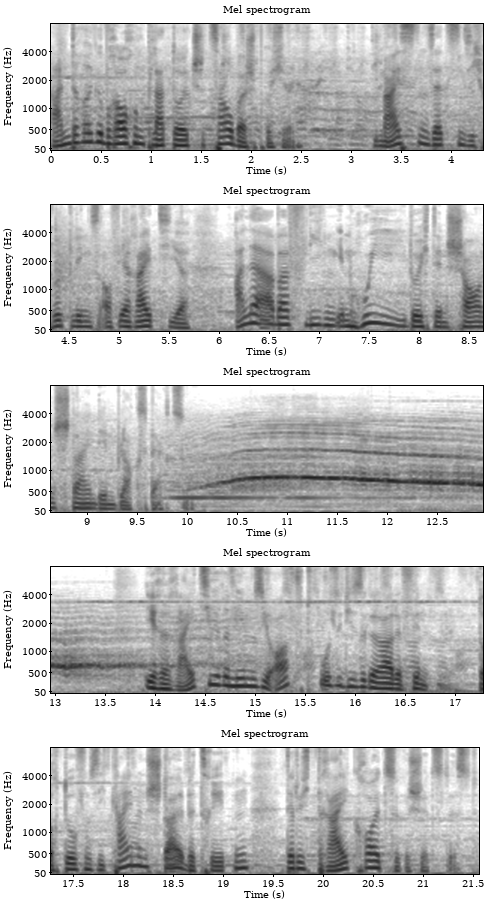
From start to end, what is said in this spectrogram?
Andere gebrauchen plattdeutsche Zaubersprüche. Die meisten setzen sich rücklings auf ihr Reittier, alle aber fliegen im Hui durch den Schornstein dem Blocksberg zu. Ihre Reittiere nehmen sie oft, wo sie diese gerade finden, doch dürfen sie keinen Stall betreten, der durch drei Kreuze geschützt ist.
